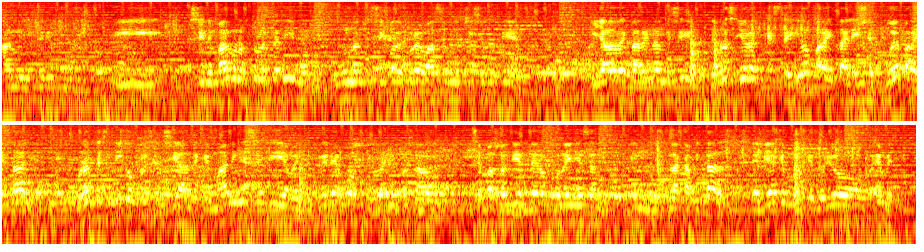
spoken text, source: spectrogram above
al Ministerio Público. Y sin embargo nosotros le pedimos un anticipo de pruebas hace muchísimo tiempo y ya la declaró inadmisible, de una señora que se iba para Italia y se fue para Italia. Una testigo presencial de que Marlene ese día, 23 de agosto del año pasado, se pasó el día entero con ella en, la capital, el día que, murió M.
